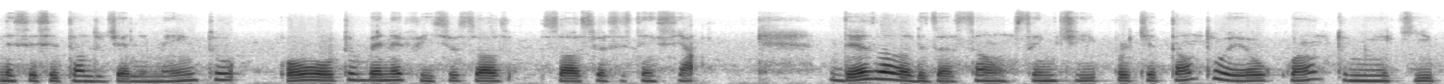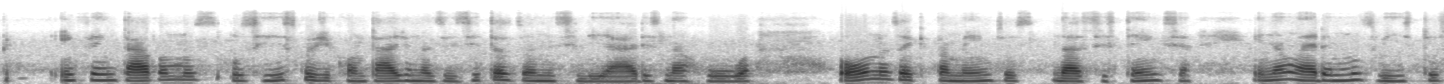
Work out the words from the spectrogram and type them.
necessitando de alimento ou outro benefício socioassistencial. Desvalorização senti porque tanto eu quanto minha equipe enfrentávamos os riscos de contágio nas visitas domiciliares na rua ou nos equipamentos da assistência e não éramos vistos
